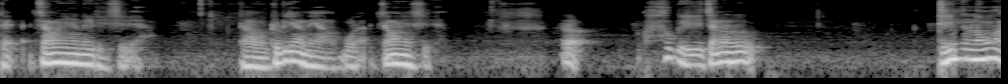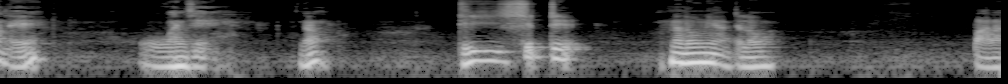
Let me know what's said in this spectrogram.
တဲ့အကြောင်းရင်းလေးတွေရှိတယ်ဒါကိုဒုတိယနေရာကိုပို့တာအကြောင်းရင်းရှိတယ်အဲ့တော့ဟုတ်ပြီကျွန်တော်တို့ဒီနှလုံးကလည်းဝမ်းကျဲနော်ဒီရှစ်တဲ့နှလုံးเนี่ยတစ်လုံးပါလာ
